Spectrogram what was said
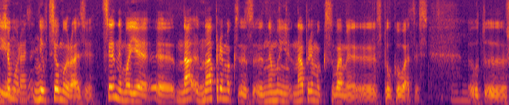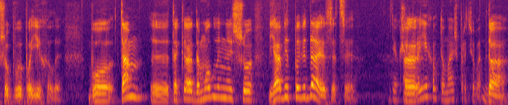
Не в цьому разі. не в цьому разі. Це не моє е, на, напрямок, з- не мій напрямок з вами е, спілкуватись от, е, щоб ви поїхали. Бо там е, така домовленість, що я відповідаю за це. Якщо Е, приїхав, то маєш працювати. Да.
